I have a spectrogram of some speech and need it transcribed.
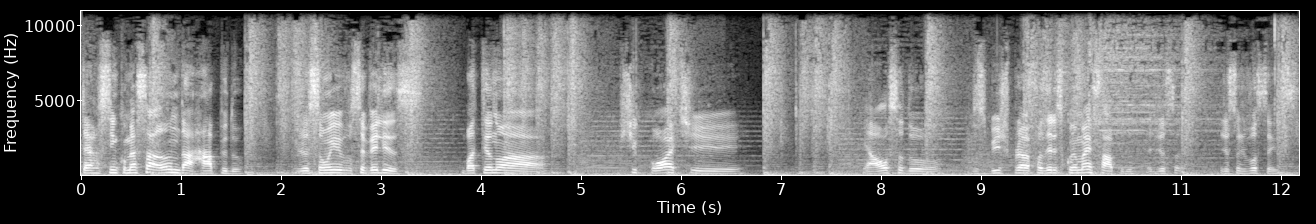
terra assim, começa a andar rápido. Direção e você vê eles batendo a chicote e a alça do, dos bichos pra fazer eles correr mais rápido. Na direção, na direção de vocês.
